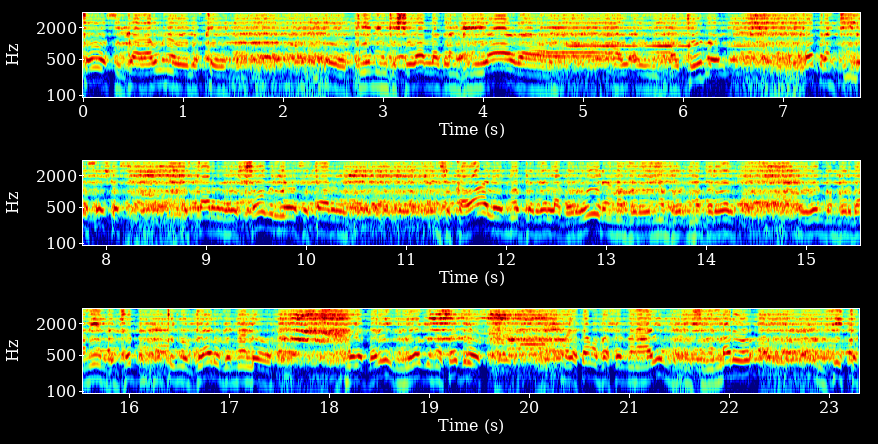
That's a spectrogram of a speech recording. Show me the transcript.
todos y cada uno de los que eh, tienen que llevar la tranquilidad al, fútbol, estar tranquilos ellos, estar sobrios, estar en sus cabales, no perder la cordura, no perder, el buen comportamiento. Yo tengo claro que no lo, no lo perdí y mirá que nosotros no lo estamos pasando nada bien y sin embargo, insisto,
